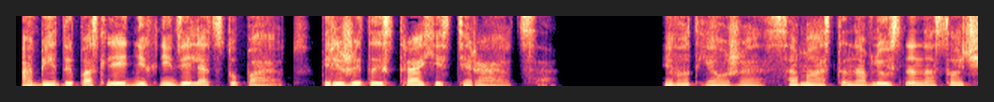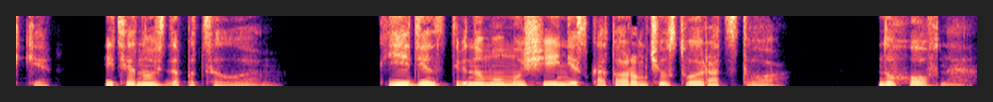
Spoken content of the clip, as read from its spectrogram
Обиды последних недель отступают, пережитые страхи стираются. И вот я уже сама становлюсь на носочки и тянусь до поцелуем. К единственному мужчине, с которым чувствую родство. Духовное,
